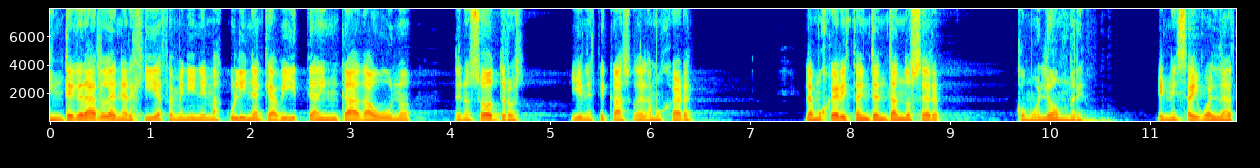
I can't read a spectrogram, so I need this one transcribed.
Integrar la energía femenina y masculina que habita en cada uno de nosotros, y en este caso de la mujer. La mujer está intentando ser como el hombre en esa igualdad.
